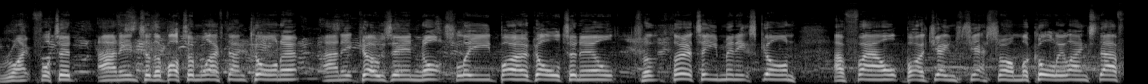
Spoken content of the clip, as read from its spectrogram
right footed and into the bottom left hand corner, and it goes in. Notts lead by a goal to nil. 13 minutes gone. A foul by James Chester on Macaulay Langstaff,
